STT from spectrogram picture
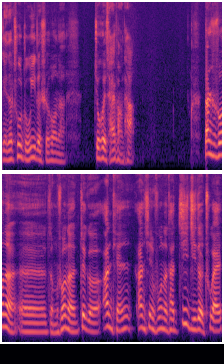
给他出主意的时候呢，就会采访他。但是说呢，呃，怎么说呢？这个岸田岸信夫呢，他积极的出来，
